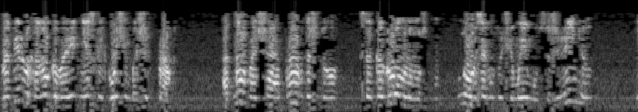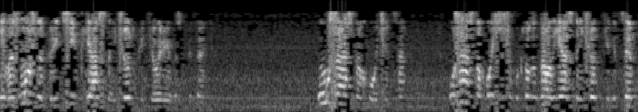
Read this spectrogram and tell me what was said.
во-первых, оно говорит несколько очень больших правд. Одна большая правда, что к огромному, ну, во всяком случае, моему сожалению, невозможно прийти к ясной, четкой теории воспитания. Ужасно хочется. Ужасно хочется, чтобы кто-то дал ясный, четкий рецепт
